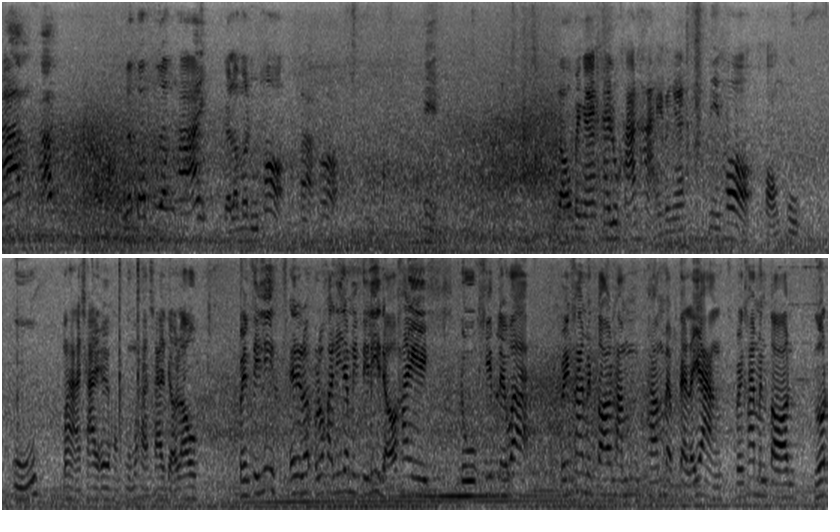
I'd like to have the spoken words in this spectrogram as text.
ชามครับ แล้วก็เฟืองท้าย เดี๋ยวเรามาดูท่ออ่าท่อนี่ เราเป็นไงให้ลูกค้าถ่ายเป็นไงนี่ท่อของกูกูมหาชัยเออของกูมหาชัยเดี๋ยวเราเป็นซีรีส์เออรถรถคันนี้จะมีซีรีส์เดี๋ยวให้ดูคลิปเลยว่า เป็นขั้นเป็นตอนทำทำแบบแต่ละอย่าง เป็นขั้นเป็นตอนรถ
